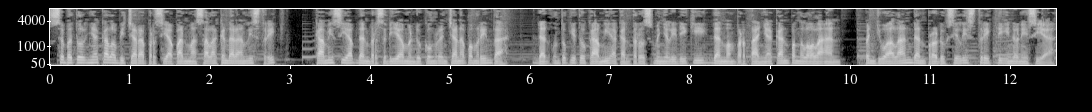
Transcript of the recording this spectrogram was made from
Sebetulnya kalau bicara persiapan masalah kendaraan listrik, kami siap dan bersedia mendukung rencana pemerintah, dan untuk itu kami akan terus menyelidiki dan mempertanyakan pengelolaan, penjualan dan produksi listrik di Indonesia,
